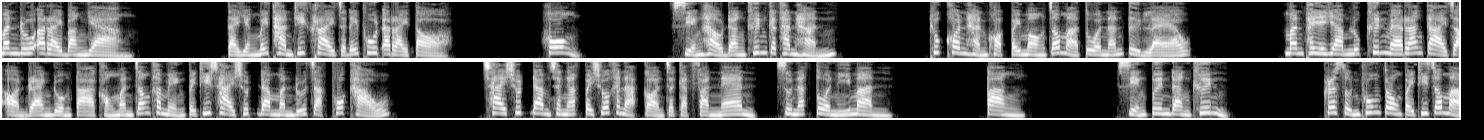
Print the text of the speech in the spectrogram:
มันรู้อะไรบางอย่าง แต่ยังไม่ทันที่ใครจะได้พูดอะไรต่อห้องเสียงเห่าดังขึ้นกระทันหัน ทุกคนหันขวับไปมองเจ้าหมาตัวนั้นตื่นแล้ว มันพยายามลุกขึ้นแม้ร่างกายจะอ่อนแรงดวงตาของมันจ้องเขม็งไปที่ชายชุดดำมันรู้จักพวกเขา ชายชุดดำชะงักไปชั่วขณะก่อนจะกัดฟันแน่น สุนัขตัวนี้มัน ปัง เสียงปืนดังขึ้น กระสุนพุ่งตรงไปที่เจ้าหมา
